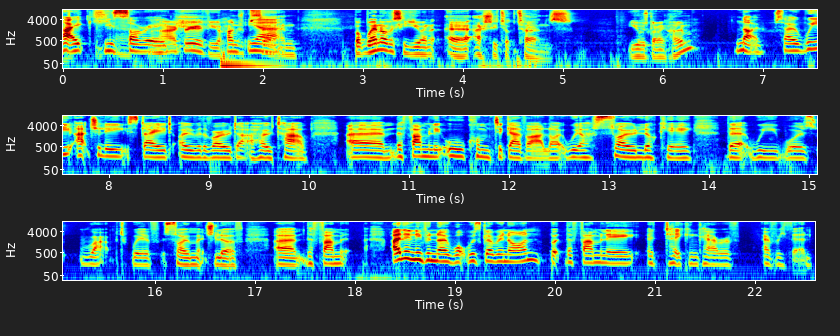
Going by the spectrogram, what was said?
like he's sorry. I agree with you 100%. Yeah. And, but when obviously you and uh, Ashley took turns, you was going home? No, so we actually stayed over the road at a hotel. Um, the family all come together. Like we are so lucky that we was wrapped with so much love. Um, the family, I didn't even know what was going on, but the family had taken care of everything.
